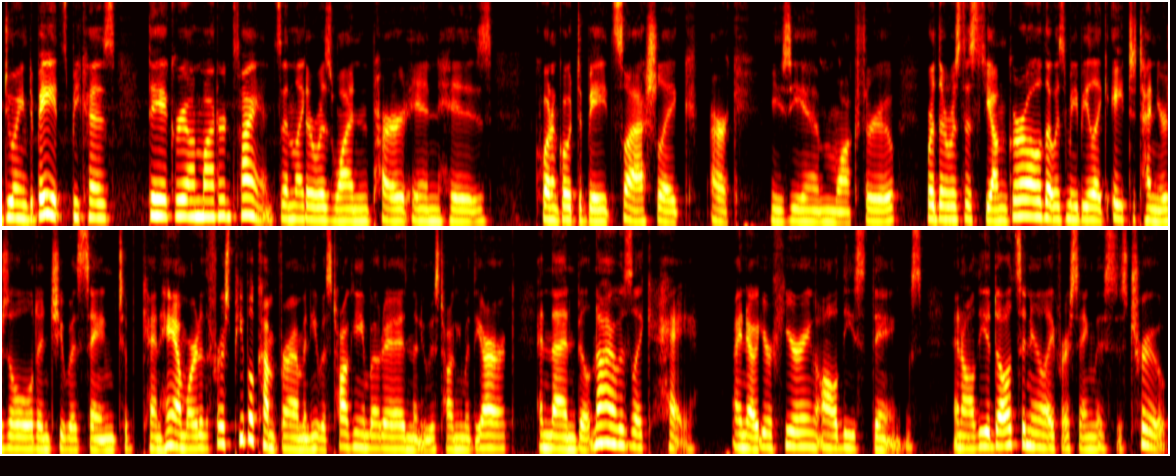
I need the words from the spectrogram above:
doing debates because they agree on modern science. And like there was one part in his quote unquote debate slash like ark museum walkthrough where there was this young girl that was maybe like eight to ten years old and she was saying to Ken Ham, Where did the first people come from? And he was talking about it and then he was talking about the ark. And then Bill Nye was like, Hey, I know you're hearing all these things, and all the adults in your life are saying this is true.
